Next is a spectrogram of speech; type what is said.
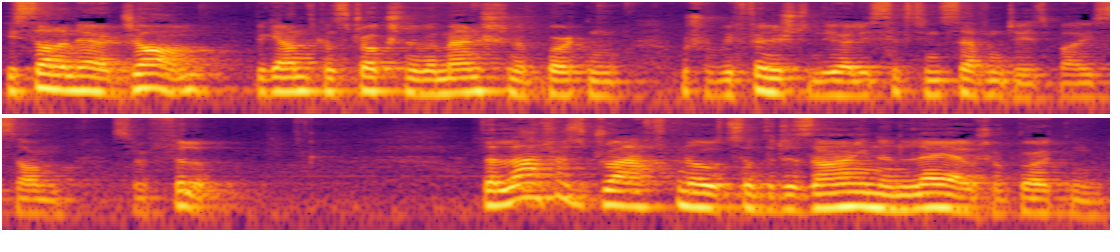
His son and heir John began the construction of a mansion at Burton, which would be finished in the early 1670s by his son Sir Philip. The latter's draft notes on the design and layout of Burton,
